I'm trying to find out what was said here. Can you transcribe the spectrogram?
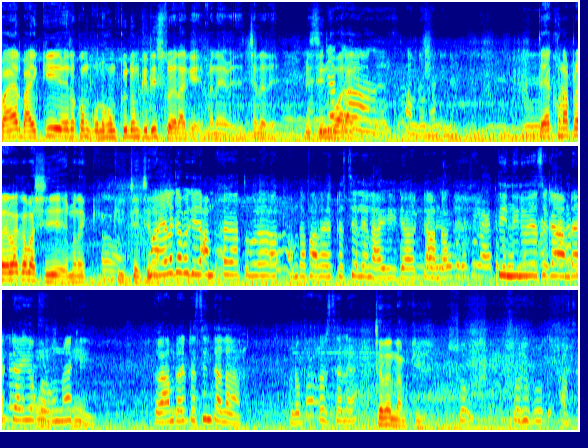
মায়ের বাইকে এরকম কোনো হুমকি টুমকি দিচ্ছিল এর আগে মানে ছেলেরে? মিসিং হওয়ার তো আগে? আমরা জানি না। তো এখন আপনার এলাকাবাসী মানে কি চাইছেন মা এলাকা থেকে আমরা এত আমরা পাড়ার একটা ছেলে নাই এটা একটা আমরা তিন দিন হয়েছে আমরা একটা ইয়ে করব নাকি? তো আমরা একটা চিন্তা না। ছেলে। ছেলের নাম কি? শ- শরীফুল আছে।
